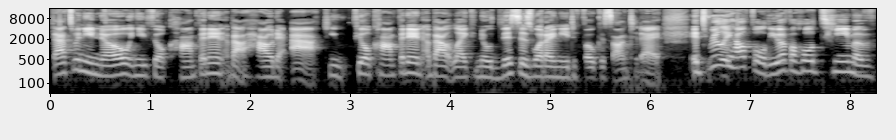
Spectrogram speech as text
that's when you know and you feel confident about how to act. You feel confident about like no this is what I need to focus on today. It's really helpful. You have a whole team of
